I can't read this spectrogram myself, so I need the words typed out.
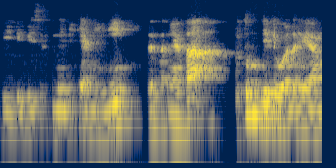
di divisi pendidikan ini dan ternyata itu menjadi wadah yang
